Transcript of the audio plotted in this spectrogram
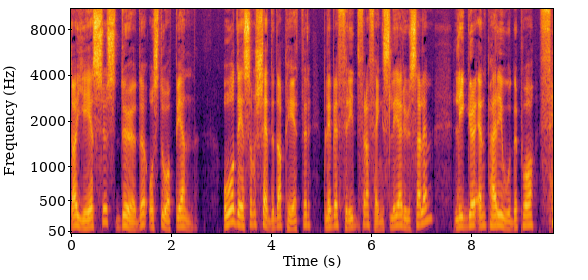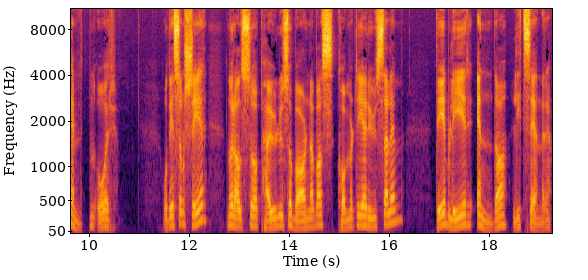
da Jesus døde og sto opp igjen, og det som skjedde da Peter ble befridd fra fengselet i Jerusalem, ligger en periode på 15 år. Og det som skjer når altså Paulus og Barnabas kommer til Jerusalem, det blir enda litt senere.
